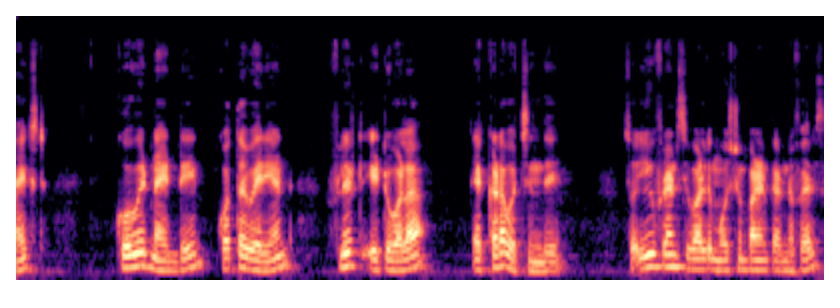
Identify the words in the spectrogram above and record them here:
నెక్స్ట్ కోవిడ్ నైన్టీన్ కొత్త వేరియంట్ ఫ్లిట్ ఇటీవల ఎక్కడ వచ్చింది? సో ఈ ఫ్రెండ్స్ ఇవాళ మోస్ట్ ఇంపార్టెంట్ కరెంట్ అఫైర్స్.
